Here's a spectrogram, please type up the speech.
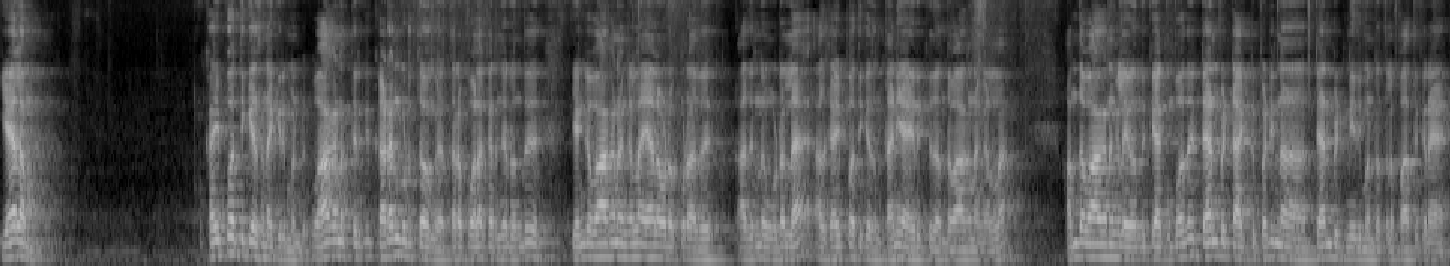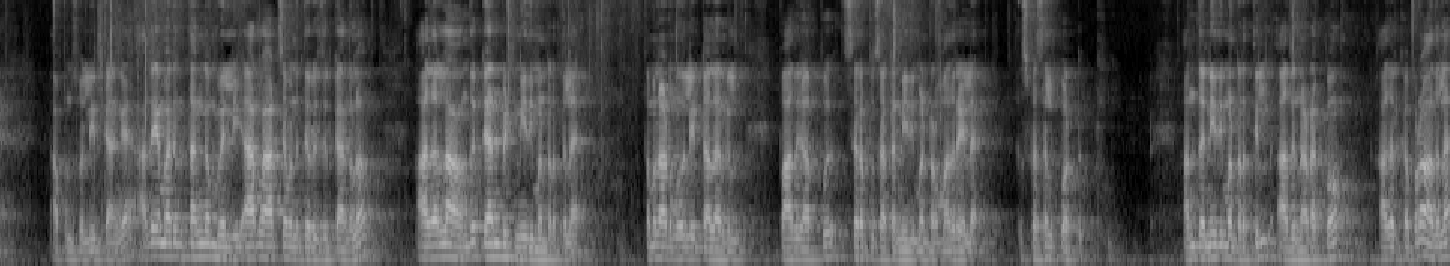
ஏலம் ஹைப்போத்திகேஷன் அக்ரிமெண்ட் வாகனத்திற்கு கடன் கொடுத்தவங்க தரப்பு வழக்கறிஞர் வந்து எங்கள் வாகனங்கள்லாம் ஏழை விடக்கூடாது அது இன்னும் விடலை அது ஹைப்போத்திகேஷன் தனியாக இருக்குது அந்த வாகனங்கள்லாம். அந்த வாகனங்களை வந்து கேட்கும்போது டேன்பிட் ஆக்ட் படி நான் டேன்பிட் நீதிமன்றத்தில் பார்த்துக்கிறேன் அப்படின்னு சொல்லியிருக்காங்க. அதே மாதிரி இந்த தங்கம் வெள்ளி யாரெல்லாம் ஆட்சேபனை தெரிவிச்சிருக்காங்களோ அதெல்லாம் வந்து டேன்பிட் நீதிமன்றத்தில். தமிழ்நாடு முதலீட்டாளர்கள் பாதுகாப்பு சிறப்பு சட்ட நீதிமன்றம் மதுரையில் ஸ்பெஷல் கோர்ட் அந்த நீதிமன்றத்தில் அது நடக்கும். அதற்கப்புறம் அதில்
